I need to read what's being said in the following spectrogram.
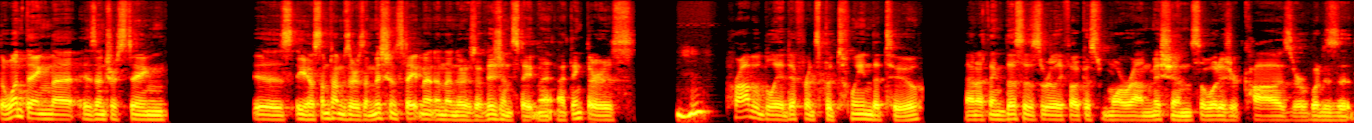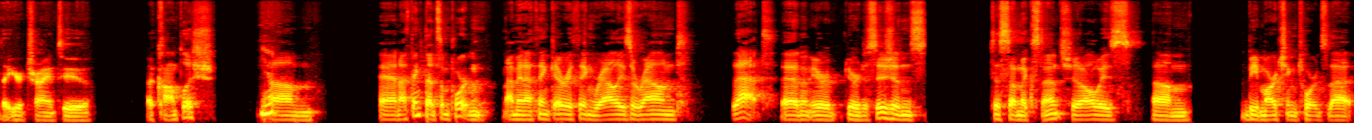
the one thing that is interesting is you know sometimes there's a mission statement and then there's a vision statement. I think there's mm-hmm. probably a difference between the two. And I think this is really focused more around mission. So, what is your cause, or what is it that you're trying to accomplish? Yep. Um, and I think that's important. I mean, I think everything rallies around that, and your your decisions, to some extent, should always um, be marching towards that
